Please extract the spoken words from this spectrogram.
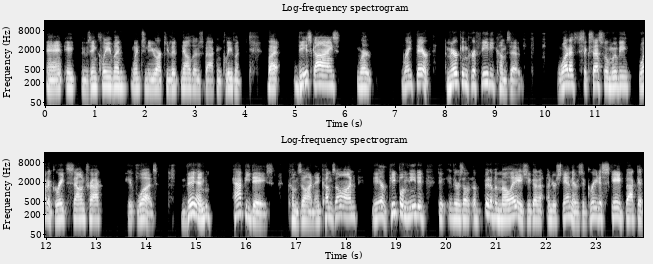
And he, he was in Cleveland, went to New York. He lived now lives back in Cleveland. But these guys were right there. American Graffiti comes out. What a successful movie. What a great soundtrack it was. Then Happy Days comes on and comes on there. People needed, there's a, a bit of a malaise. You got to understand there was a great escape back to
